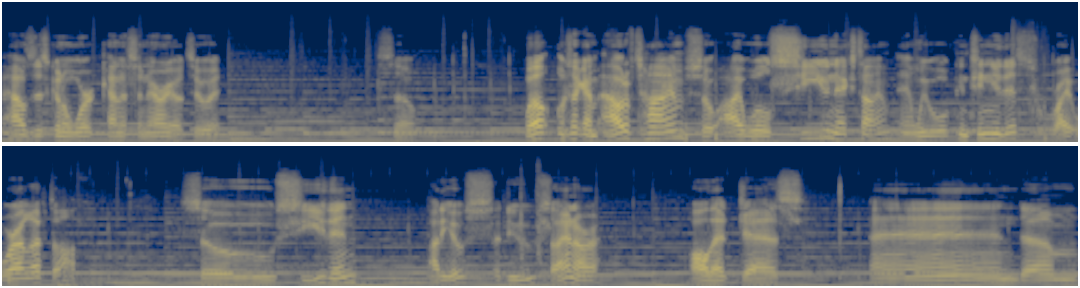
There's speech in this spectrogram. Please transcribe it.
how's this going to work kind of scenario to it. So. Well, looks like I'm out of time, so I will see you next time, and we will continue this right where I left off. So, see you then. Adios, adieu, sayonara, all that jazz. And, um,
